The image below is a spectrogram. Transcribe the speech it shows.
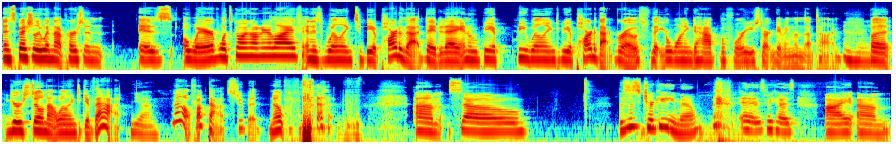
Especially when that person is aware of what's going on in your life and is willing to be a part of that day to day and would be a, be willing to be a part of that growth that you're wanting to have before you start giving them that time. But you're still not willing to give that. Yeah. No, fuck that. Stupid. Nope. Um, so this is a tricky email. it is because I um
